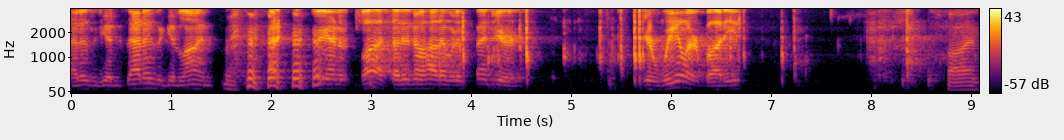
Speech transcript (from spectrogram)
That is a good. That is a good line. The bus. I didn't know how that would offend your your wheeler buddies. it's fine.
